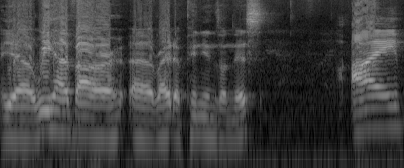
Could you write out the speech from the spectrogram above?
Yeah, we have our uh, right opinions on this. I,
